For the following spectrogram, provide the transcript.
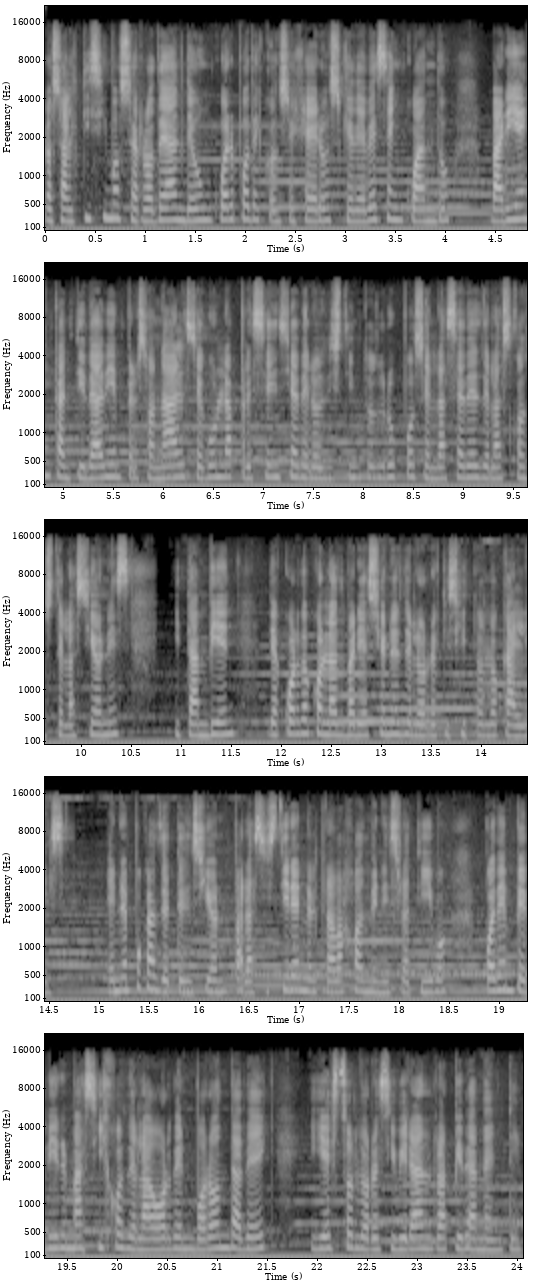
Los altísimos se rodean de un cuerpo de consejeros que de vez en cuando varía en cantidad y en personal según la presencia de los distintos grupos en las sedes de las constelaciones y también de acuerdo con las variaciones de los requisitos locales. En épocas de tensión, para asistir en el trabajo administrativo, pueden pedir más hijos de la orden Borondadek y estos lo recibirán rápidamente.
